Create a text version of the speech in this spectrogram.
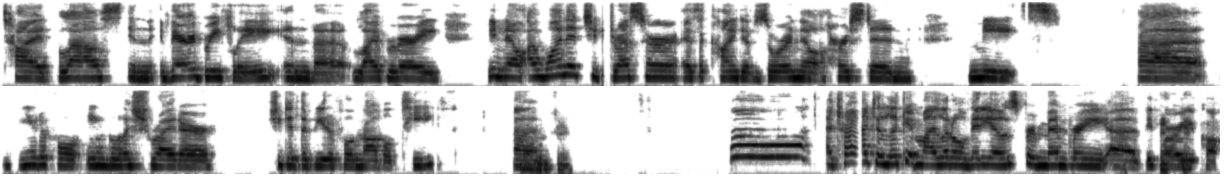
tied blouse in very briefly in the library. You know, I wanted to dress her as a kind of Zora Neale Hurston meets uh, beautiful English writer. She did the beautiful novel Teeth. oh, Um, okay. ah, I tried to look at my little videos for memory uh, before you call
